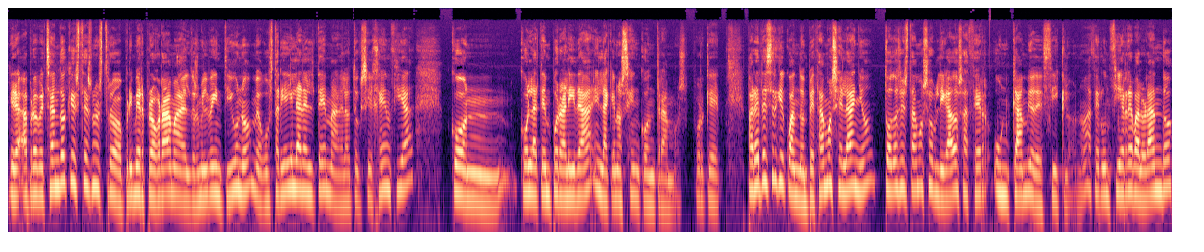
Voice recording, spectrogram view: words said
Mira, aprovechando que este es nuestro primer programa del 2021, me gustaría hilar el tema de la autoexigencia con, con la temporalidad en la que nos encontramos. Porque parece ser que cuando empezamos el año, todos estamos obligados a hacer un cambio de ciclo, ¿no? hacer un cierre valorando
